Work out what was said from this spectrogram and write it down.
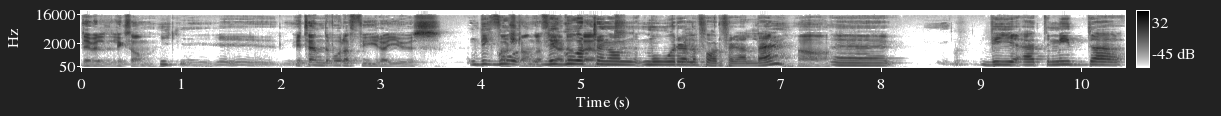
Det är väl liksom, vi tänder våra fyra ljus. Vi Första, andra, går, vi går till någon mor eller farförälder. Ja, Eh, vi äter middag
